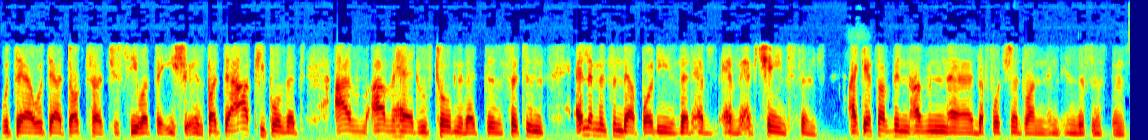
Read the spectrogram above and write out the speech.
with their with their doctor to see what the issue is. But there are people that I've I've had who've told me that there's certain elements in their bodies that have have, have changed since. I guess I've been I've been uh, the fortunate one in, in this instance.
